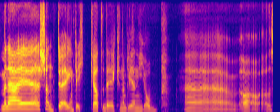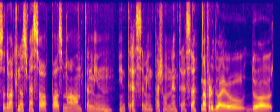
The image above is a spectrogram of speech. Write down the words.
Men jeg skjønte jo egentlig ikke at det kunne bli en jobb. Eh, så det var ikke noe som jeg så på som noe annet enn min interesse, min personlige interesse. Nei, fordi du er jo Du har-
